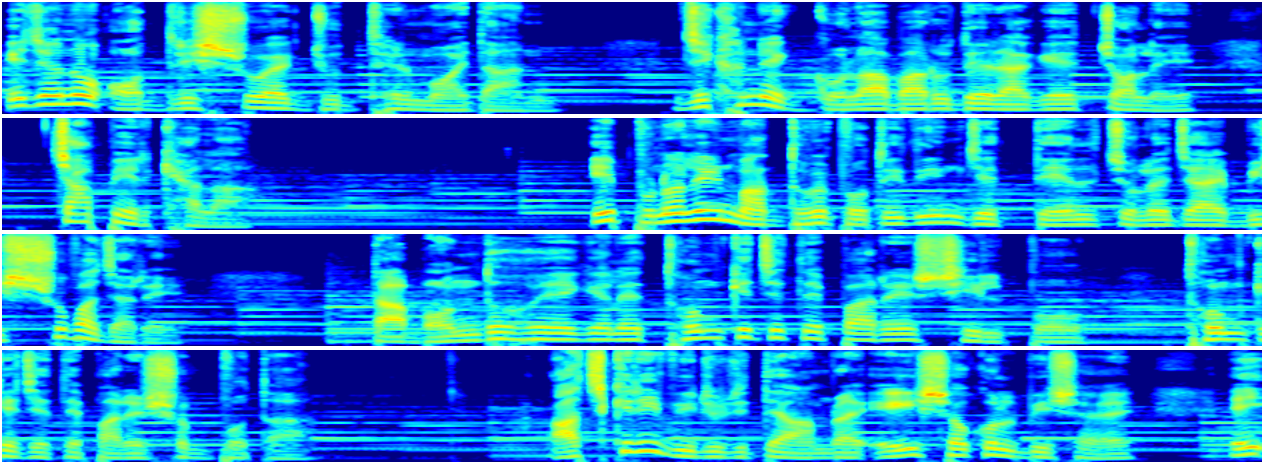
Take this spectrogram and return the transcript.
এ যেন অদৃশ্য এক যুদ্ধের ময়দান, যেখানে গোলা বারুদের আগে চলে চাপের খেলা। এই প্রণালীর মাধ্যমে প্রতিদিন যে তেল চলে যায় বিশ্ববাজারে, তা বন্ধ হয়ে গেলে থমকে যেতে পারে শিল্প, থমকে যেতে পারে সভ্যতা। আজকের এই ভিডিওটিতে আমরা এই সকল বিষয়ে এই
